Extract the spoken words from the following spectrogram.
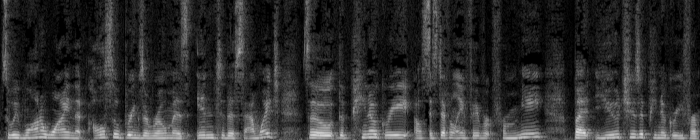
So we want a wine that also brings aromas into the sandwich. So the Pinot Gris is definitely a favorite for me, but you choose a Pinot Gris from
